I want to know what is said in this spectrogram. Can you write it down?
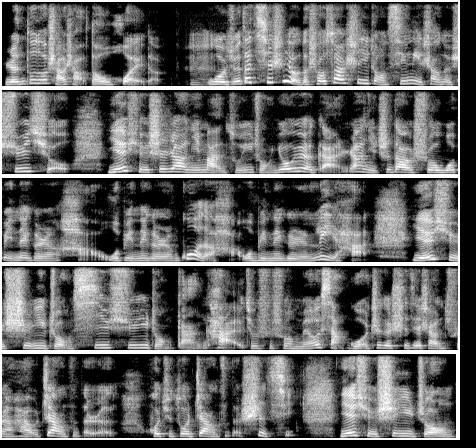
人多多少少都会的。我觉得其实有的时候算是一种心理上的需求，也许是让你满足一种优越感，让你知道说我比那个人好，我比那个人过得好，我比那个人厉害。也许是一种唏嘘，一种感慨，就是说没有想过这个世界上居然还有这样子的人会去做这样子的事情。也许是一种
